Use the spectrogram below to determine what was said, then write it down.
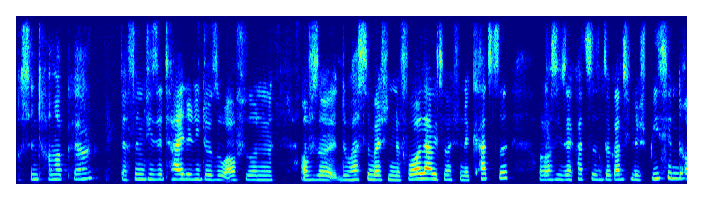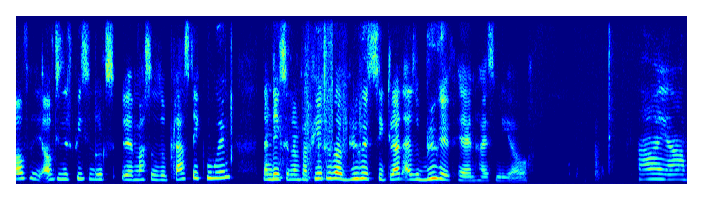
Was sind Hammerperlen? Das sind diese Teile, die du so auf so ein, auf so, du hast zum Beispiel eine Vorlage, zum Beispiel eine Katze, und aus dieser Katze sind so ganz viele Spießchen drauf. Auf diese Spießchen drückst, äh, machst du so Plastikkugeln, dann legst du dann Papier drüber, bügelst die glatt, also Bügelperlen heißen die auch. Ah ja,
